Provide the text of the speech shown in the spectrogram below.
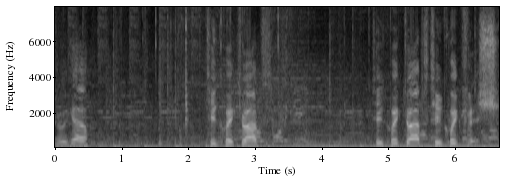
There we go. Two quick drops. Two quick drops, two quick fish.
